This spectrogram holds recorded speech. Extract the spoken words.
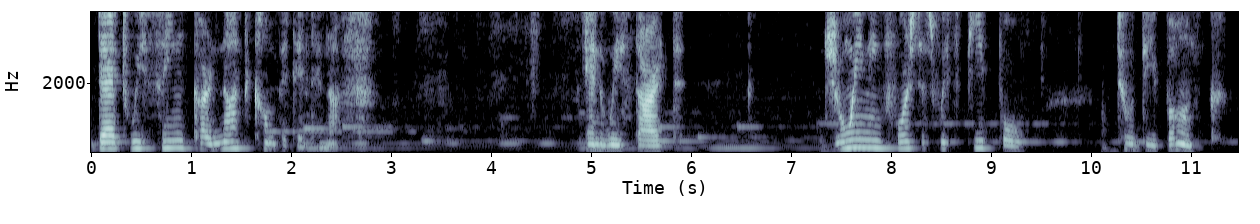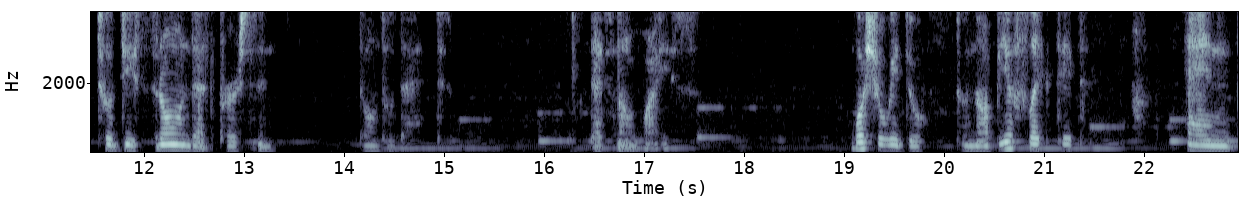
that we think are not competent enough. And we start joining forces with people to debunk, to dethrone that person. Don't do that. That's not wise. What should we do? Do not be afflicted and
